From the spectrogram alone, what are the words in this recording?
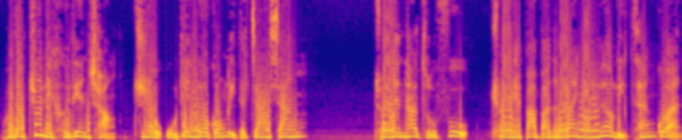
回到距离核电厂只有五点六公里的家乡，重建他祖父传给爸爸的鳗鱼料理餐馆。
